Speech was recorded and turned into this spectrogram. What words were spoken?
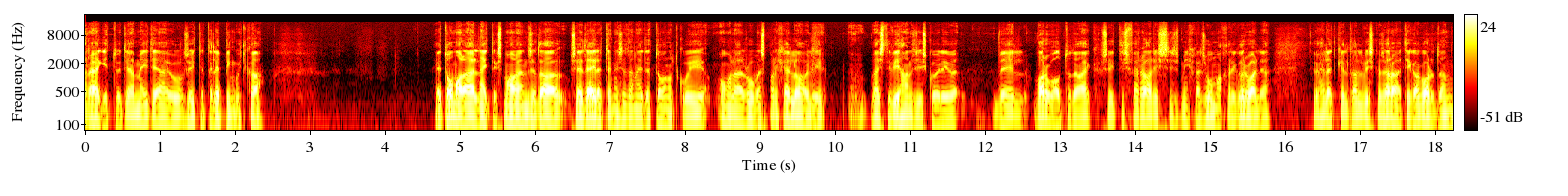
räägitud ja me ei tea ju sõitjate lepinguid ka. et omal ajal näiteks ma olen seda, see Täireteni seda näidet toonud, kui omal ajal Rubens Barrichello oli hästi vihane siis, kui oli veel varuautode aeg, sõitis Ferraris siis Michael Schumacheri kõrval ja ühel hetkel tal viskas ära, et iga kord on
